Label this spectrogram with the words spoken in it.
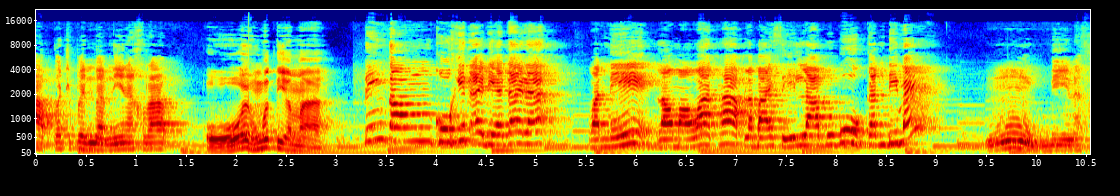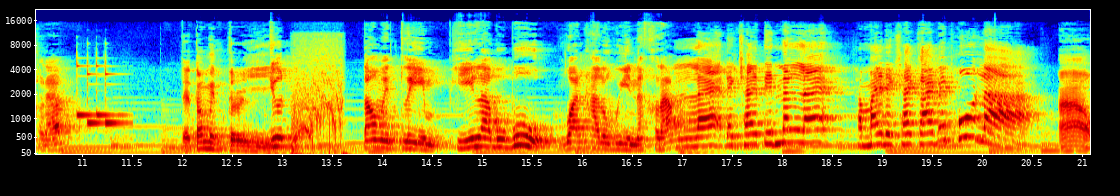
าพก็จะเป็นแบบนี้นะครับ โอ้ยผมก็เตรียมมา ติ้งตองครูคิดไอเดียได้แล้ว วันนี้เรามาวาดภาพระบายสีลาบูบูกันดีไหม อืม ดีนะครับ แต่ต้องเป็นตรี หยุด ต้องเป็นตรีมผีลาบูบู วันฮาโลวีนนะครับ และเด็กชายตินนั่นแหละทำไมเด็กชายกายไม่พูดล่ะ อ้าว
